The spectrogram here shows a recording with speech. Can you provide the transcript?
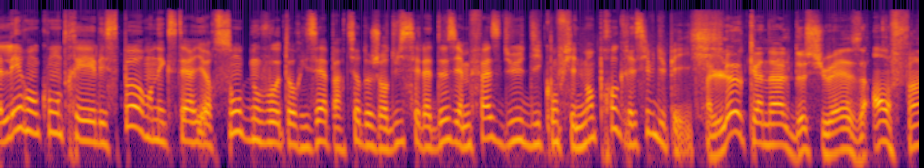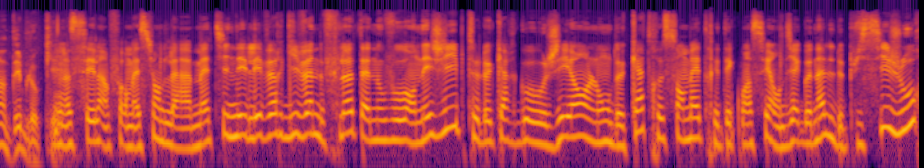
les rencontres et les sports en extérieur sont de nouveau autorisés à partir d'aujourd'hui. C'est la deuxième phase du déconfinement progressif du pays. Le canal de Suez enfin débloqué. C'est l'information de la matinée. L'Ever Given flotte à nouveau en Égypte. Le cargo géant long de 400 mètres était coincé en diagonale depuis six jours,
